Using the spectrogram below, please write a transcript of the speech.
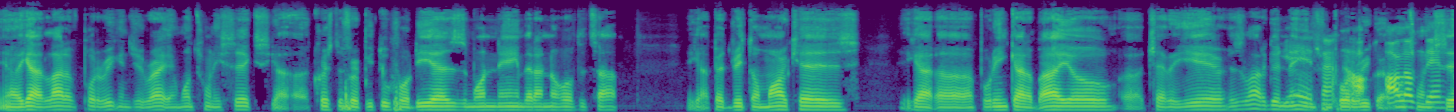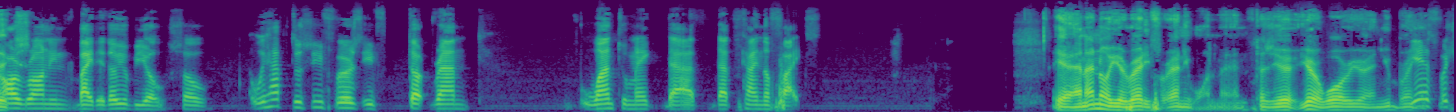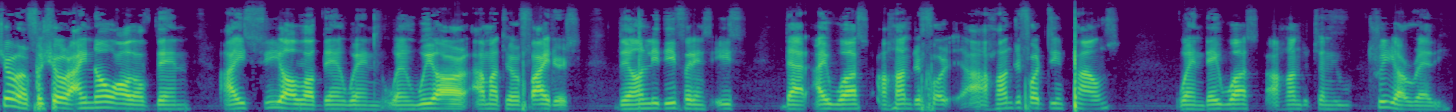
you know they got a lot of Puerto Ricans, right. In 126, you got uh, Christopher Pitufo Diaz, one name that I know off the top. You got Pedrito Marquez. You got uh Purin Caraballo, uh Chevalier. There's a lot of good Yes, names from Puerto all, Rico all of them are running by the WBO. So we have to see first if Top Rank want to make that that kind of fights. Yeah, and I know you're ready for anyone, man, because you're you're a warrior and you bring. Yes, for sure, for sure. I know all of them. I see all of them when when we are amateur fighters. The only difference is that I was 104 114 pounds when they was 123 already.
